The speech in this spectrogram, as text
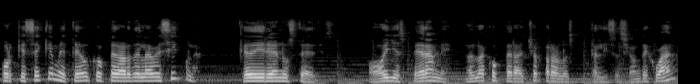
porque sé que me tengo que operar de la vesícula. ¿Qué dirían ustedes? Oye, espérame, ¿no es la cooperacha para la hospitalización de Juan?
